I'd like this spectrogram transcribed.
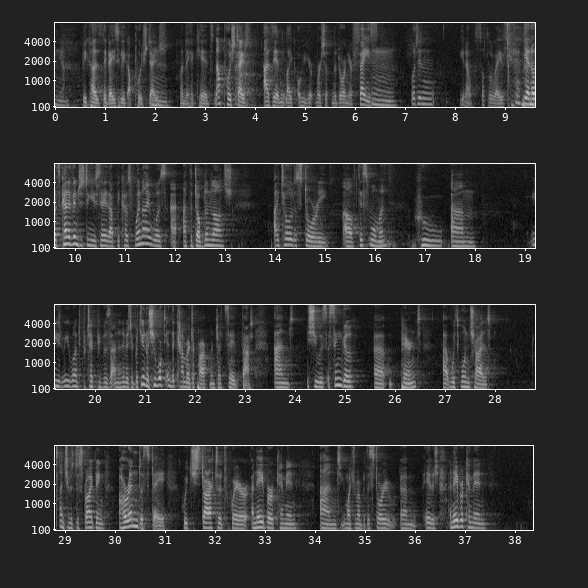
because they basically got pushed out Mm. when they had kids. Not pushed out as in like, oh, you're, we're shutting the door in your face, Mm. but in you know subtle ways. yeah, no, it's kind of interesting you say that because when I was at, at the Dublin launch, I told a story of this woman who um, you, you want to protect people's anonymity, but you know, she worked in the camera department, let's say that, and she was a single uh, parent uh, with one child. And she was describing a horrendous day, which started where a neighbour came in, and you might remember the story, um, Ailish. A neighbour came in,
